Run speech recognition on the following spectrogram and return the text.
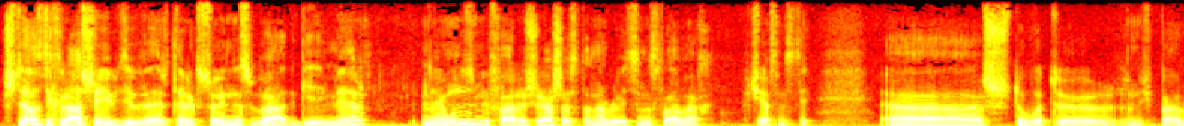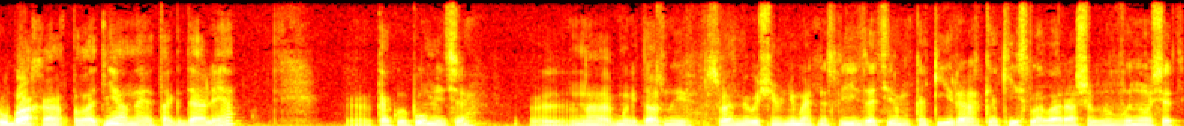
Штелстих Раши в Дивертер, Ксойнес Вад Геймер – он из Мифарыш Раша останавливается на словах, в частности, э, что вот э, значит, рубаха полотняная и так далее. Э, как вы помните, мы должны с вами очень внимательно следить за тем, какие, какие слова Раши выносят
